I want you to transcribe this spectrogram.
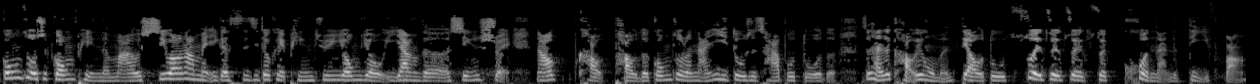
工作是公平的嘛，我希望让每一个司机都可以平均拥有一样的薪水，然后考跑的工作的难易度是差不多的，这才是考验我们调度最最最最困难的地方。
